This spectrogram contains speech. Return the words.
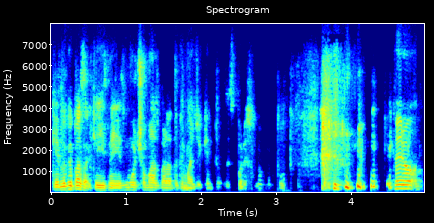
¿Qué es lo que pasa? Que Disney es mucho más barato que Magic, entonces por eso no me puto. Pero,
